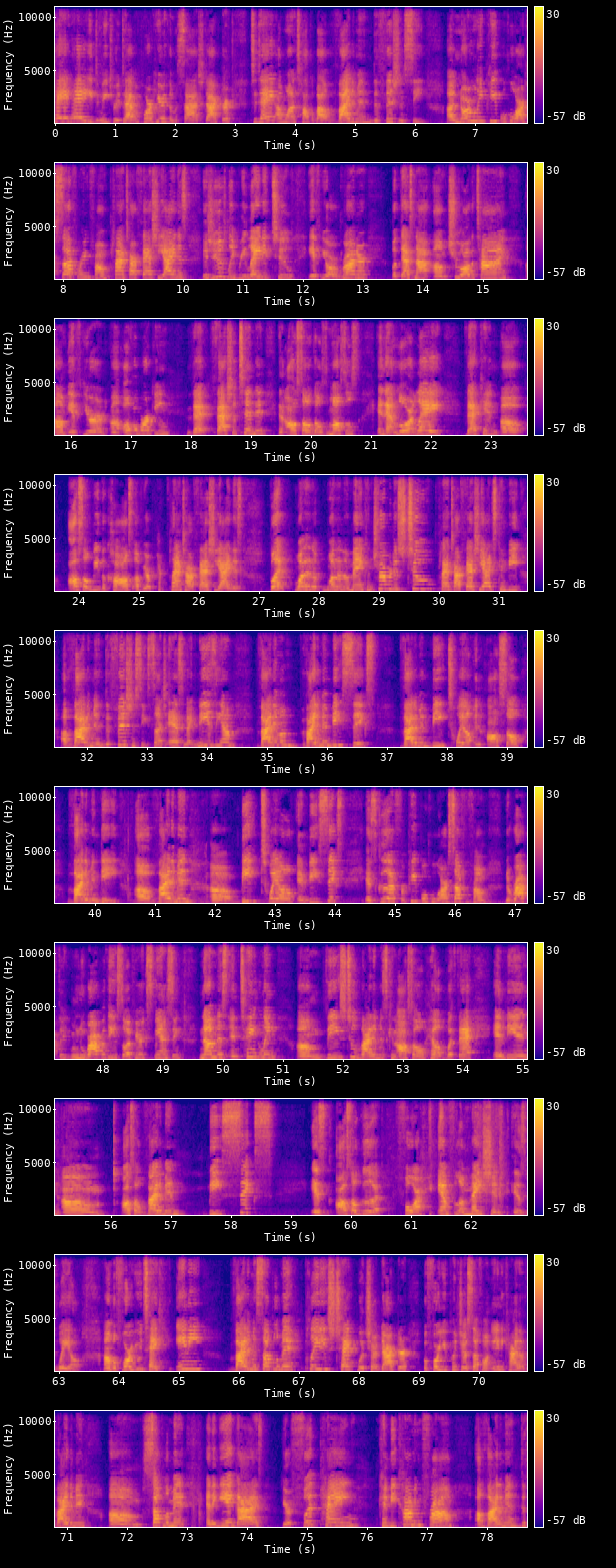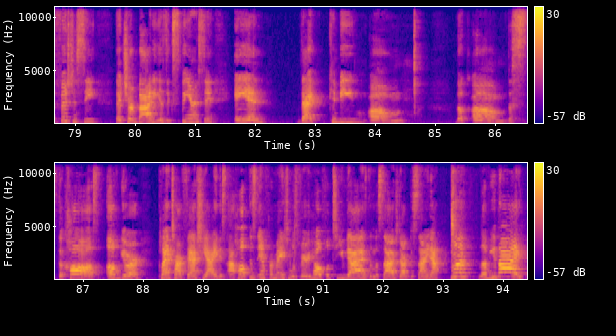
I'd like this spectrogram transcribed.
Hey, hey, Demetria Davenport here, the massage doctor. Today I want to talk about vitamin deficiency. Uh, normally people who are suffering from plantar fasciitis is usually related to if you're a runner, but that's not um, true all the time. Um, if you're uh, overworking that fascia tendon and also those muscles in that lower leg, that can uh, also be the cause of your plantar fasciitis. But one of the one of the main contributors to plantar fasciitis can be a vitamin deficiency such as magnesium, vitamin vitamin B6, vitamin B12, and also vitamin D. Uh, vitamin uh, B12 and B6 is good for people who are suffering from neuropathy. neuropathy. So if you're experiencing numbness and tingling, um, these two vitamins can also help with that. And then um, also vitamin B6 is also good for inflammation as well. Um, before you take any vitamin supplement, please check with your doctor before you put yourself on any kind of vitamin um, supplement. And again, guys, your foot pain can be coming from a vitamin deficiency that your body is experiencing and that can be um, the, um, the, the cause of your plantar fasciitis. I hope this information was very helpful to you guys. The massage doctor signing out. Love you. Bye.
